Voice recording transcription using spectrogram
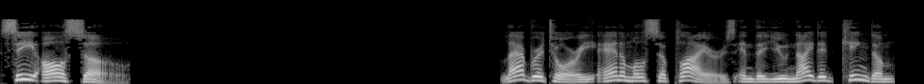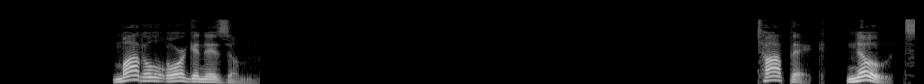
See also Laboratory animal suppliers in the United Kingdom Model organism Topic. Notes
